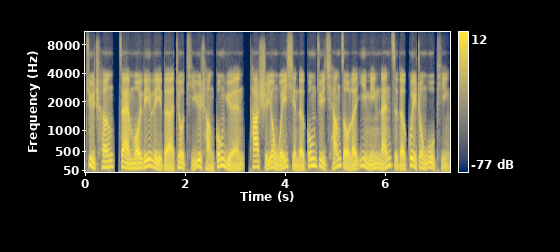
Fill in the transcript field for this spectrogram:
据称，在 Molili 的旧体育场公园，他使用危险的工具抢走了一名男子的贵重物品。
